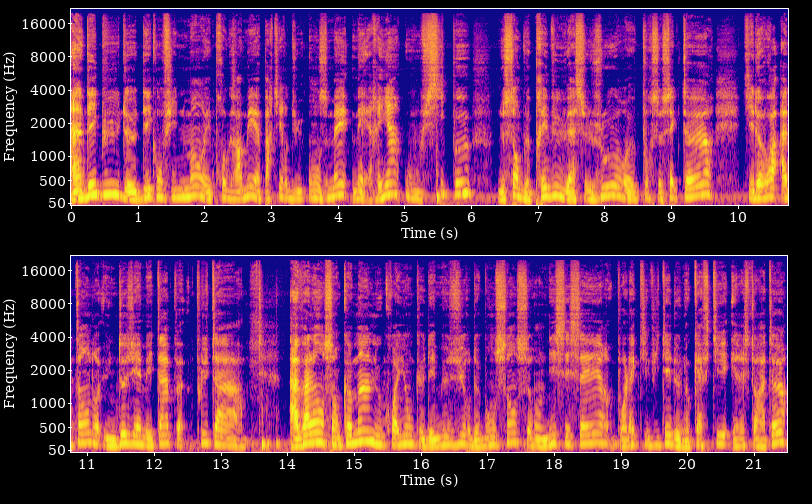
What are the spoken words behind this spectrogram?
Un début de déconfinement est programmé à partir du 11 mai, mais rien ou si peu ne semble prévu à ce jour pour ce secteur qui devra attendre une deuxième étape plus tard. À Valence en commun, nous croyons que des mesures de bon sens seront nécessaires pour l'activité de nos cafetiers et restaurateurs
